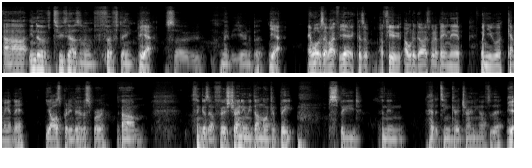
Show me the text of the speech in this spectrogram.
Uh, end of 2015. Yeah, So maybe a year and a bit. yeah. And what was it like for you? Because a, a few older guys would have been there when you were coming in there. Yeah, I was pretty nervous, bro. Um, I think as our first training, we done like a beat, speed, and then had a 10k training after that. Yeah.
